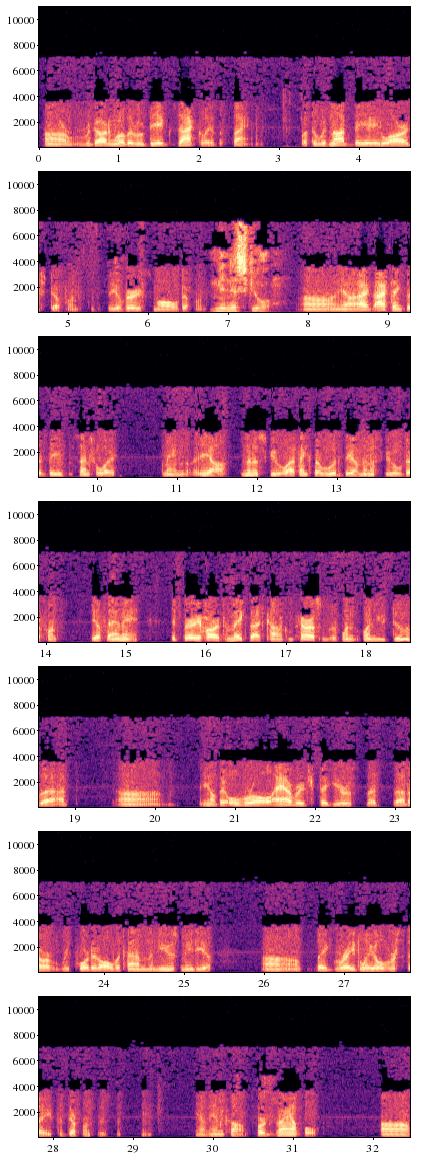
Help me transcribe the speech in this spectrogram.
uh, regarding whether it would be exactly the same, but there would not be a large difference. It would be a very small difference. Minuscule. Uh, yeah, I, I think there'd be essentially, I mean, yeah, minuscule. I think there would be a minuscule difference, if any. It's very hard to make that kind of comparison, but when when you do that, um, you know, the overall average figures that that are reported all the time in the news media, uh, they greatly overstate the differences in income. For example, uh,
